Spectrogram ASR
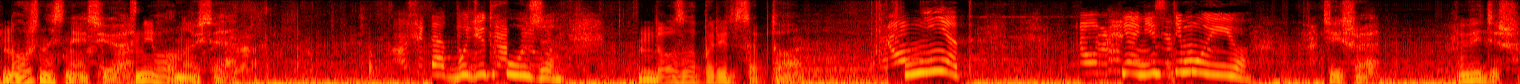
Нужно снять ее, не волнуйся. Так будет хуже. Доза по рецепту. Нет, я не сниму ее. Тише. Видишь?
